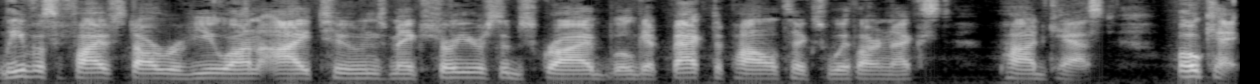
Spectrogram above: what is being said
leave us a five star review on iTunes. Make sure you're subscribed. We'll get back to politics with our next podcast. Okay.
